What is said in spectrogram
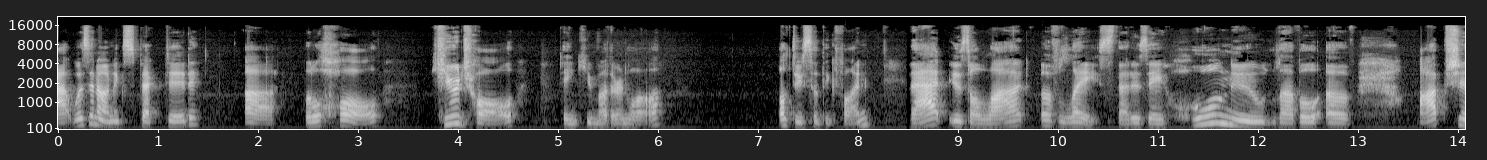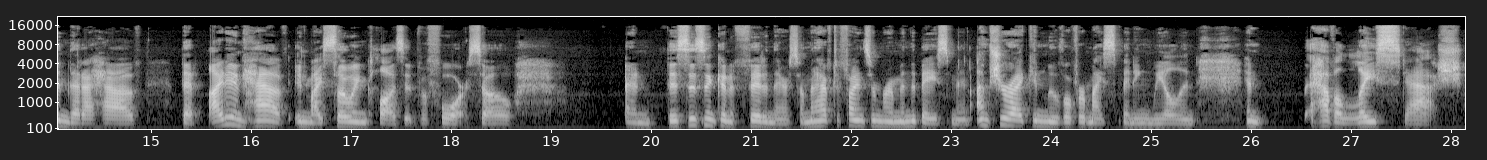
That was an unexpected uh, little haul huge haul. Thank you, mother-in-law. I'll do something fun. That is a lot of lace. That is a whole new level of option that I have that I didn't have in my sewing closet before. So, and this isn't going to fit in there. So I'm going to have to find some room in the basement. I'm sure I can move over my spinning wheel and, and have a lace stash.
